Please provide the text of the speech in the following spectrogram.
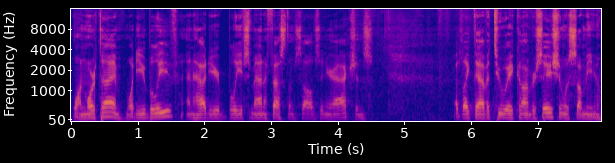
One more time, what do you believe and how do your beliefs manifest themselves in your actions? I'd like to have a two way conversation with some of you.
